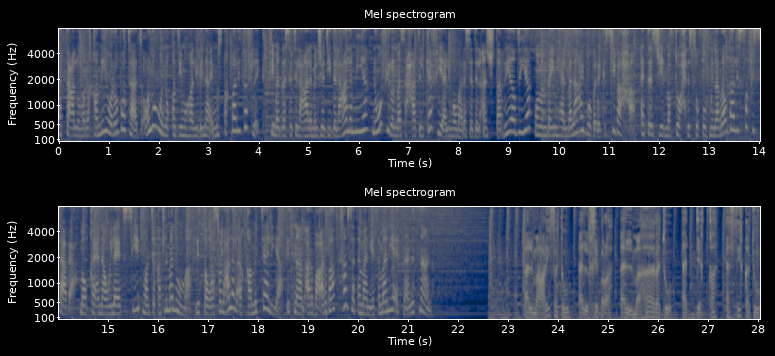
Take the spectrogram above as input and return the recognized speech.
التعلم الرقمي وروبوتات علوم نقدمها لبناء مستقبل طفلك. في مدرسة العالم الجديد العالمية نوفر المساحات الكافية لممارسة الأنشطة الرياضية ومن بينها الملاعب وبرك السباحة التسجيل مفتوح للصفوف من الروضة للصف السابع موقعنا ولاية السيب منطقة المنهومة للتواصل على الأرقام التالية 244 588 22 المعرفة، الخبرة، المهارة، الدقة، الثقة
